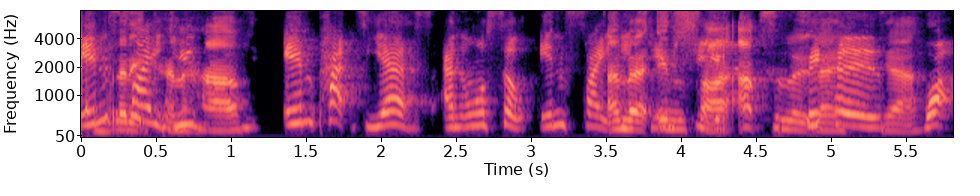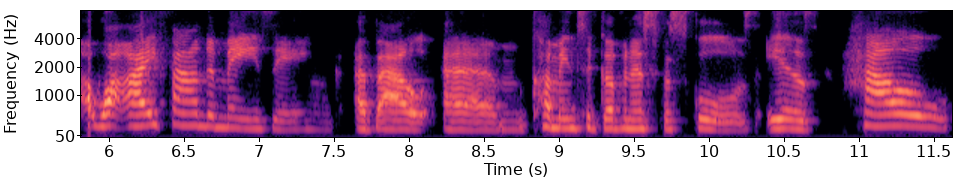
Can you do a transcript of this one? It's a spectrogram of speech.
insight it you have. Impact, yes, and also insight. And the insight, you. absolutely. Because yeah. what what I found amazing about um, coming to governors for schools is how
